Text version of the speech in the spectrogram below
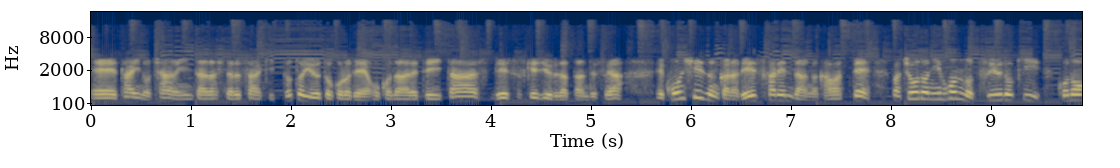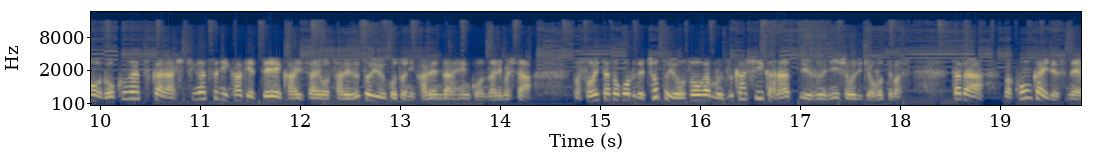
えータイのチャンインターナショナルサーキットというところで行われていたレーススケジュールだったんですが、え今シーズンからレースカレンダーが変わって、まあ、ちょうど日本の梅雨時この6月から7月にかけて開催をされるということにカレンダー変更になりました、ま、そういったところでちょっと予想が難しいかなっていうふうに正直思ってます。ただ、ま、今回ですね、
